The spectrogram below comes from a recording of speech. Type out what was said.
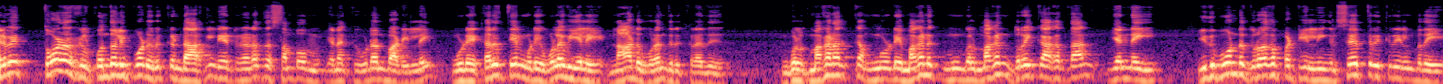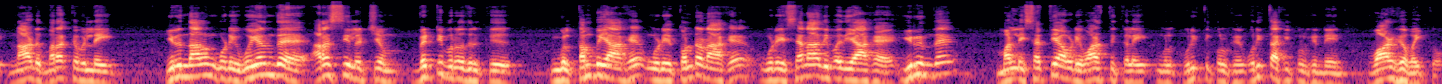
எனவே தோழர்கள் கொந்தளிப்போடு இருக்கின்றார்கள். நேற்று நடந்த சம்பவம் எனக்கு உடன்பாடு இல்லை. உங்களுடைய கருத்தியல் உங்களுடைய உளவியலை நாடு உறந்திருக்கிறது உங்களுக்கு மகனுக்கு உங்களுடைய மகனுக்கு உங்கள் மகன் துறைக்காகத்தான் என்னை இதுபோன்ற துரோகப்பட்டியல் நீங்கள் சேர்த்திருக்கிறீர்கள் என்பதை நாடு மறக்கவில்லை. இருந்தாலும் உங்களுடைய உயர்ந்த அரசியல் லட்சியம் வெற்றி பெறுவதற்கு உங்கள் தம்பியாக உங்களுடைய தொண்டனாக உங்களுடைய சேனாதிபதியாக இருந்த மல்லை சத்யாவுடைய வாழ்த்துக்களை உங்களுக்கு உரித்துக் கொள்கிறேன் உரித்தாக்கிக் கொள்கின்றேன். வாழ்க வைக்கோ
